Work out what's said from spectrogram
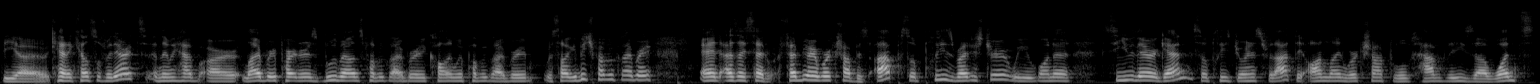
the uh, Canada Council for the Arts, and then we have our library partners, Blue Mountains Public Library, Collingwood Public Library, Wasaga Beach Public Library, and as I said, February workshop is up, so please register. We want to see you there again, so please join us for that. The online workshop will have these uh, once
